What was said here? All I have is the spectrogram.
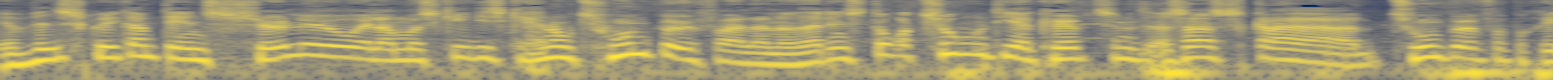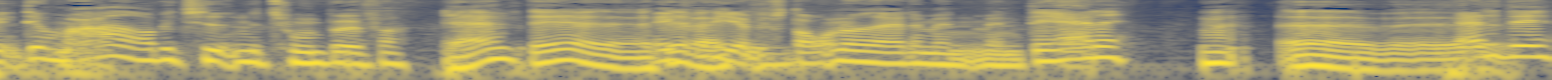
Jeg ved sgu ikke, om det er en søløv, eller måske de skal have nogle tunbøffer eller noget. Er det en stor tun, de har købt, som... og så skal der tunbøffer på grillen? Det er jo meget op i tiden med tunbøffer. Ja, det, det er Ikke fordi jeg rigtigt. forstår noget af det, men, men det er det. Nej, øh, øh, Er det det?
